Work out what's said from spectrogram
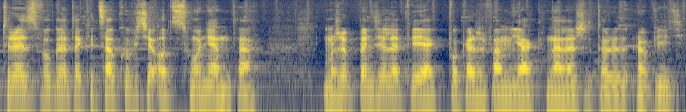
które jest w ogóle takie całkowicie odsłonięte. Może będzie lepiej, jak pokażę wam, jak należy to robić.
